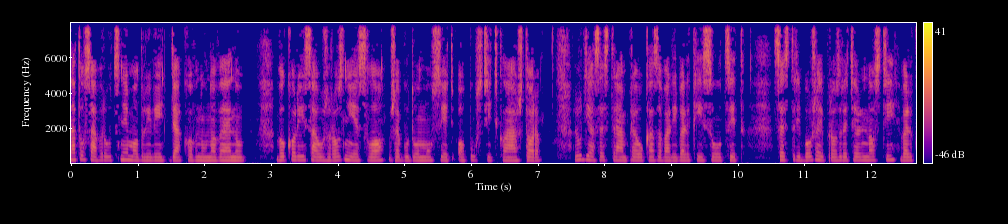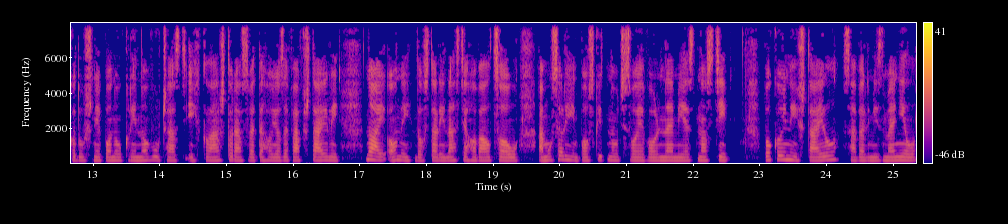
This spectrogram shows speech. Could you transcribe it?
Na to sa vrúcne modlili ďakovnú novénu. V okolí sa už roznieslo, že budú musieť opustiť kláštor. Ľudia sestrám preukazovali veľký súcit. Sestry Božej prozreteľnosti veľkodušne ponúkli novú časť ich kláštora svätého Jozefa v Štajli, no aj oni dostali nasťahovalcov a museli im poskytnúť svoje voľné miestnosti. Pokojný štajl sa veľmi zmenil.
